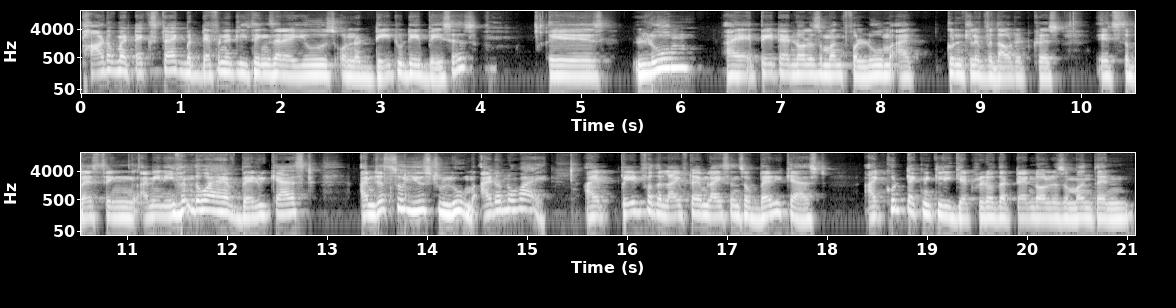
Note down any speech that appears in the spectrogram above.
part of my tech stack, but definitely things that I use on a day to day basis is Loom. I pay ten dollars a month for Loom. I couldn't live without it, Chris. It's the best thing. I mean, even though I have Berrycast, I'm just so used to Loom. I don't know why. I paid for the lifetime license of Berrycast. I could technically get rid of that ten dollars a month and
